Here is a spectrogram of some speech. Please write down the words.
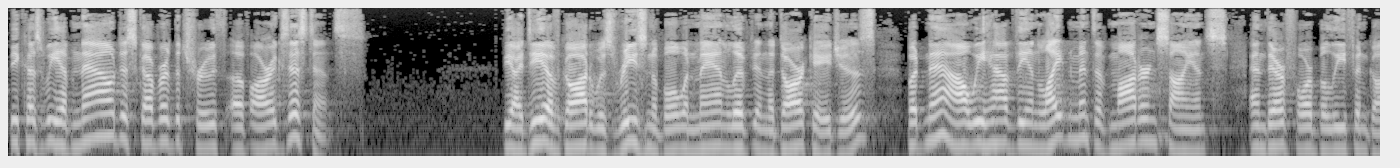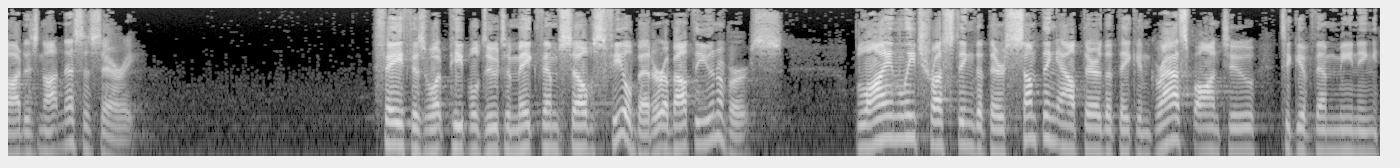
because we have now discovered the truth of our existence. The idea of God was reasonable when man lived in the dark ages, but now we have the enlightenment of modern science, and therefore belief in God is not necessary. Faith is what people do to make themselves feel better about the universe blindly trusting that there's something out there that they can grasp onto to give them meaning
